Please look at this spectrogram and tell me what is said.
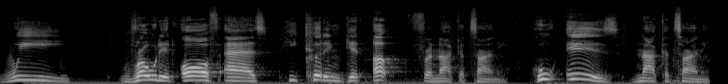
we wrote it off as he couldn't get up for Nakatani. Who is Nakatani?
